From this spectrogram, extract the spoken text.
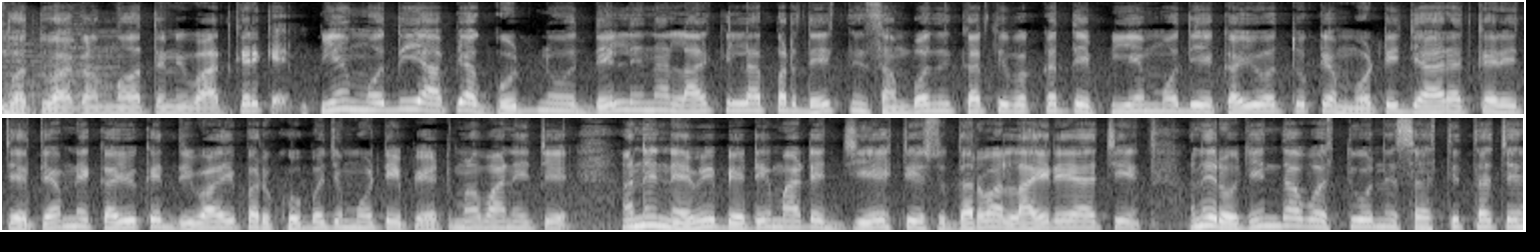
વધુ આગળ મહત્વની વાત કરી કે પીએમ મોદીએ આપ્યા ગુડ ન્યૂઝ દિલ્હીના લાલ કિલ્લા પર દેશને સંબોધિત કરતી વખતે પીએમ મોદીએ કહ્યું હતું કે મોટી જાહેરાત કરી છે. તેમણે કહ્યું કે દિવાળી પર ખૂબ જ મોટી ભેટ મળવાની છે અને નવી પેઢી માટે જીએસટી સુધારવા લાવી રહ્યા છે અને રોજિંદા વસ્તુઓને સસ્તી થશે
